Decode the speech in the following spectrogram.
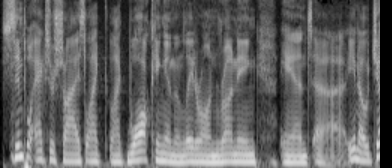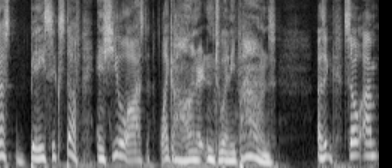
simple exercise like like walking and then later on running and uh, you know just basic stuff and she lost like 120 pounds i think so um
